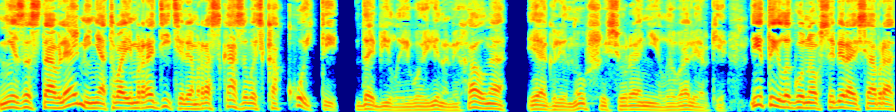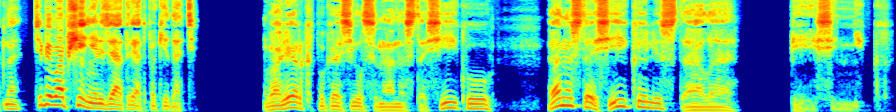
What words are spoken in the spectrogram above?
«Не заставляй меня твоим родителям рассказывать, какой ты!» — добила его Ирина Михайловна и, оглянувшись, уронила Валерке. «И ты, Лагунов, собирайся обратно. Тебе вообще нельзя отряд покидать». Валерка покосился на Анастасийку. Анастасийка листала песенник.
